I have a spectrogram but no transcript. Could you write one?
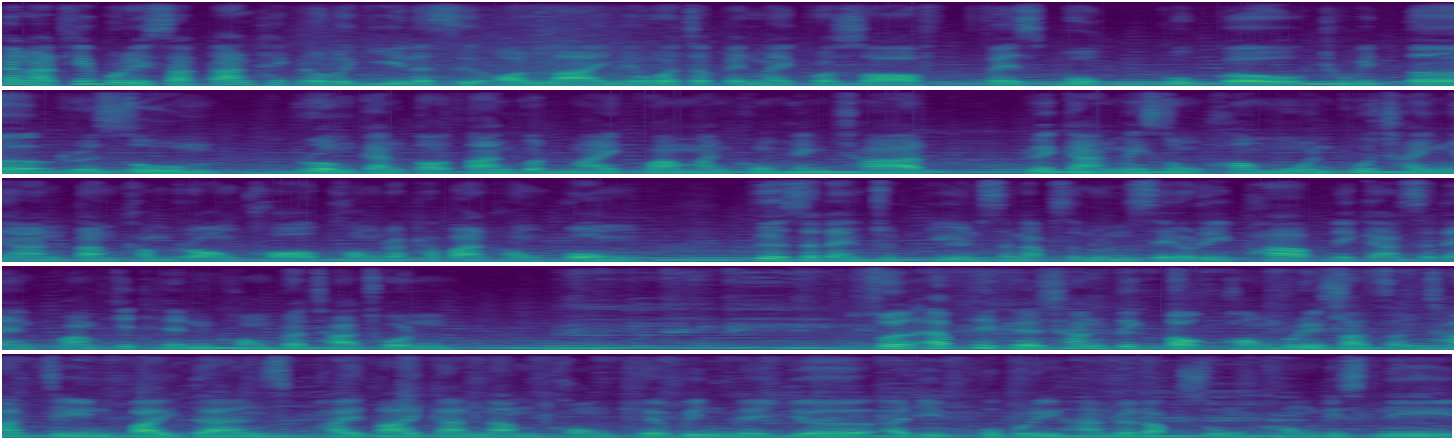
ขณะที่บริษัทด้านเทคโนโลยีและสื่อออนไลน์ไม่ว่าจะเป็น Microsoft Facebook Google Twitter หรือ Zoom ร่วมกันต่อต้านกฎหมายความมั่นคงแห่งชาติ ด้วยการไม่ส่งข้อมูลผู้ใช้งานตามคำร้องขอของรัฐบาลฮ่องกง เพื่อแสดงจุดยืนสนับสนุนเสรีภาพในการแสดงความคิดเห็นของประชาชน ส่วนแอปพลิเคชัน TikTok ของบริษัทสัญชาติจีน ByteDance ภายใต้การนำของเควินเมเยอร์อดีตผู้บริหารระดับสูงของดิสนีย์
